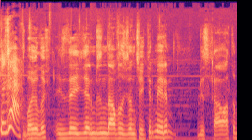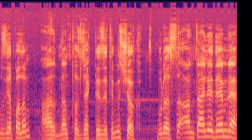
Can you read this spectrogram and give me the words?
Güzel. Bayıldık. İzleyicilerimizin daha fazla canını çektirmeyelim. Biz kahvaltımızı yapalım. Ardından tadacak lezzetimiz çok. Burası Antalya Demre.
